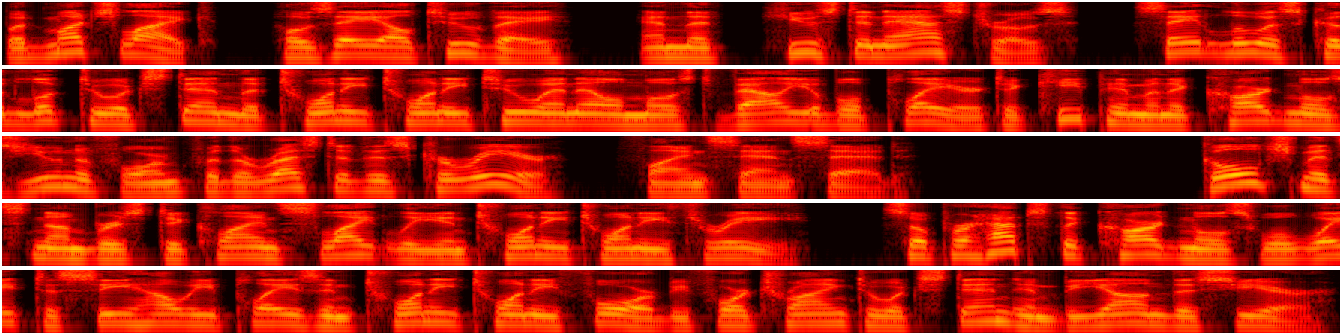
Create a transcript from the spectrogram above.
but much like Jose Altuve and the Houston Astros, St. Louis could look to extend the 2022 NL Most Valuable Player to keep him in a Cardinals uniform for the rest of his career, Feinsand said. Goldschmidt's numbers declined slightly in 2023, so perhaps the Cardinals will wait to see how he plays in 2024 before trying to extend him beyond this year.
